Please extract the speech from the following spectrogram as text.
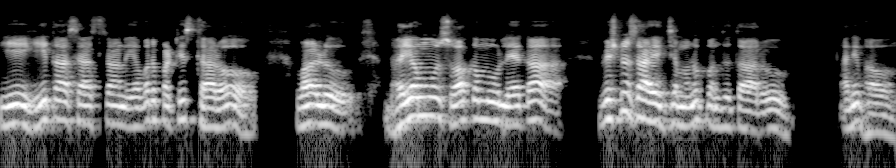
ఈ గీతా శాస్త్రాన్ని ఎవరు పఠిస్తారో వాళ్ళు భయము శోకము లేక విష్ణు సాహిత్యమును పొందుతారు అని భావం.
